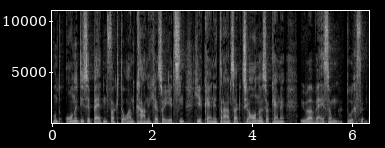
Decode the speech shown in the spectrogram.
und ohne diese beiden Faktoren kann ich also jetzt hier keine Transaktion, also keine Überweisung durchführen.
